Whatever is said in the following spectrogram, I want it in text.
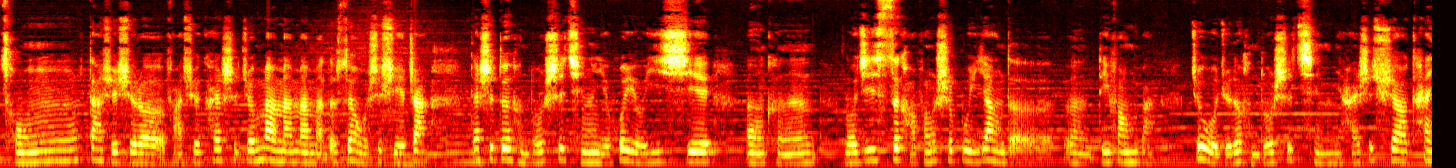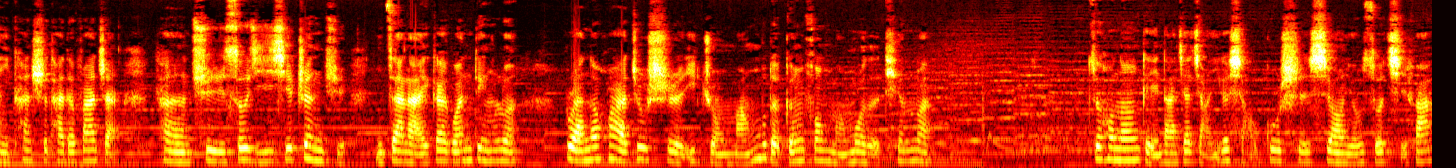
从大学学了法学开始，就慢慢慢慢的，虽然我是学渣，但是对很多事情也会有一些，嗯，可能逻辑思考方式不一样的，嗯，地方吧。就我觉得很多事情，你还是需要看一看事态的发展，看去搜集一些证据，你再来盖棺定论。不然的话，就是一种盲目的跟风，盲目的添乱。最后呢，给大家讲一个小故事，希望有所启发。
